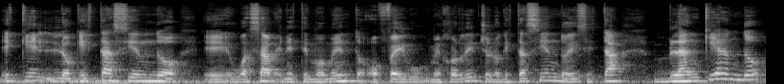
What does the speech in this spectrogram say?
es que lo que está haciendo eh, WhatsApp en este momento, o Facebook mejor dicho, lo que está haciendo es está blanqueando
